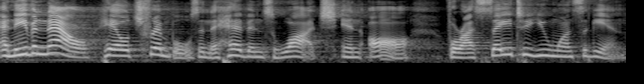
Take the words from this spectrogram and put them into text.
And even now, hell trembles and the heavens watch in awe. For I say to you once again,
